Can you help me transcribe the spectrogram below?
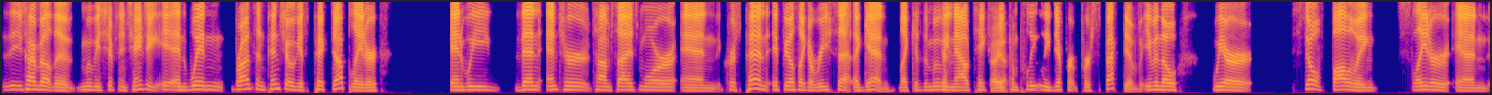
you talking about the movie shifting and changing, and when Bronson Pinchot gets picked up later, and we then enter Tom Sizemore and Chris Penn, it feels like a reset again. Like because the movie now takes Oh, yeah. a completely different perspective, even though we are still following Slater and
